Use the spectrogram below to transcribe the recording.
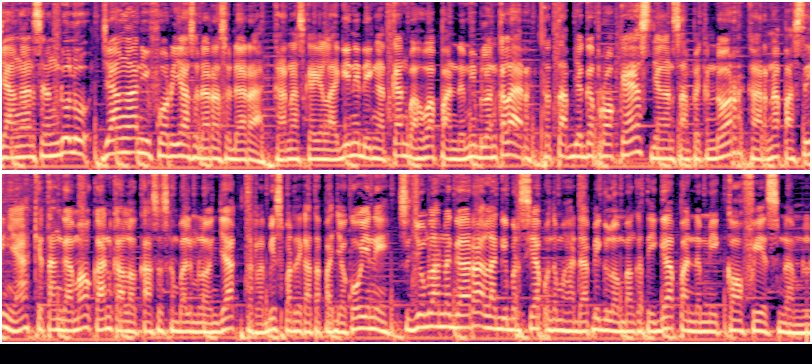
jangan seneng dulu. Jangan euforia saudara-saudara, karena sekali lagi nih diingatkan bahwa pandemi belum kelar. Tetap jaga prokes, jangan sampai kendor, karena pastinya kita nggak mau kan kalau kasus kembali melonjak, terlebih seperti kata Pak Jokowi nih. Sejumlah negara lagi bersiap untuk menghadapi gelombang ketiga pandemi COVID-19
